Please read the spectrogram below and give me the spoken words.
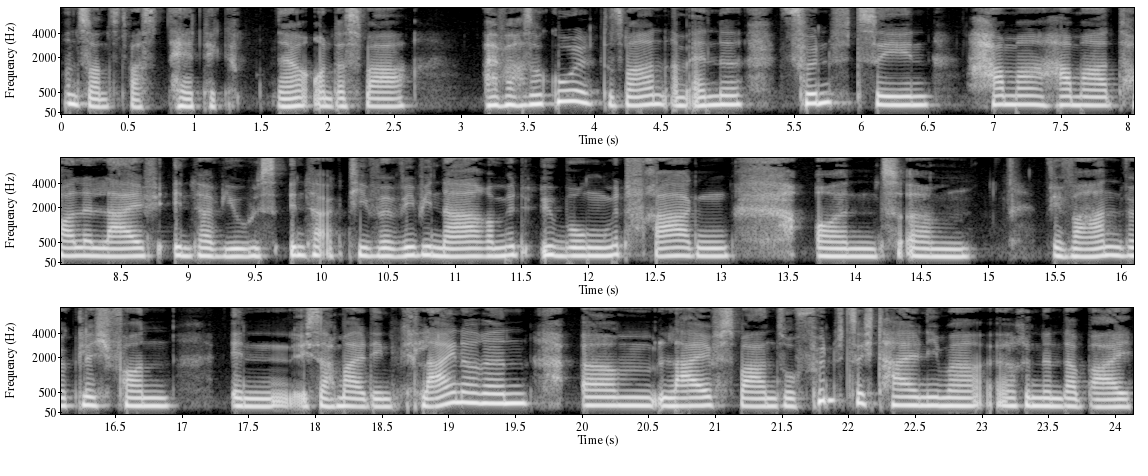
und sonst was tätig. Ja, und das war einfach so cool. Das waren am Ende 15 hammer, hammer tolle Live-Interviews, interaktive Webinare mit Übungen, mit Fragen und ähm, wir waren wirklich von in, ich sag mal, den kleineren ähm, Lives waren so 50 Teilnehmerinnen dabei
